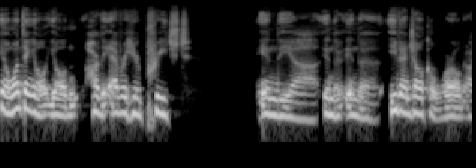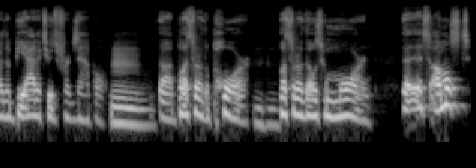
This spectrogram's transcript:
you know, one thing you'll you'll hardly ever hear preached in the uh, in the in the evangelical world are the beatitudes, for example. Mm, Uh, blessed are the poor. mhm. Blessed are those who mourn. Uh, It's almost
